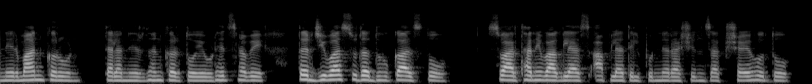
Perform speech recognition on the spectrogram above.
निर्माण करून त्याला निर्धन करतो एवढेच नव्हे तर जीवातसुद्धा धोका असतो. स्वार्थाने वागल्यास आपल्यातील पुण्यराशींचा क्षय होतो.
